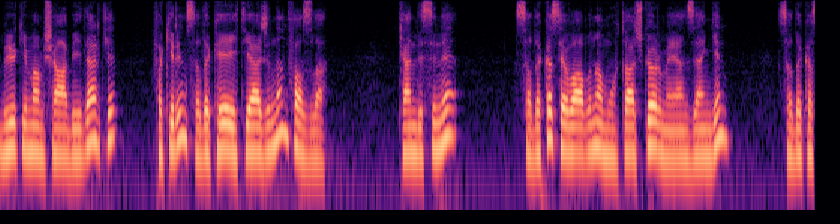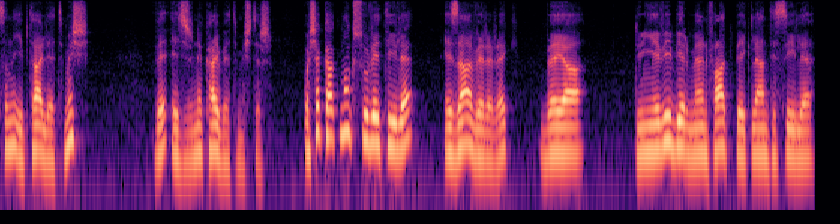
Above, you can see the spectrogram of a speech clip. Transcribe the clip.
Büyük İmam Şabii der ki, fakirin sadakaya ihtiyacından fazla kendisini sadaka sevabına muhtaç görmeyen zengin sadakasını iptal etmiş ve ecrini kaybetmiştir. Başa kalkmak suretiyle eza vererek veya dünyevi bir menfaat beklentisiyle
